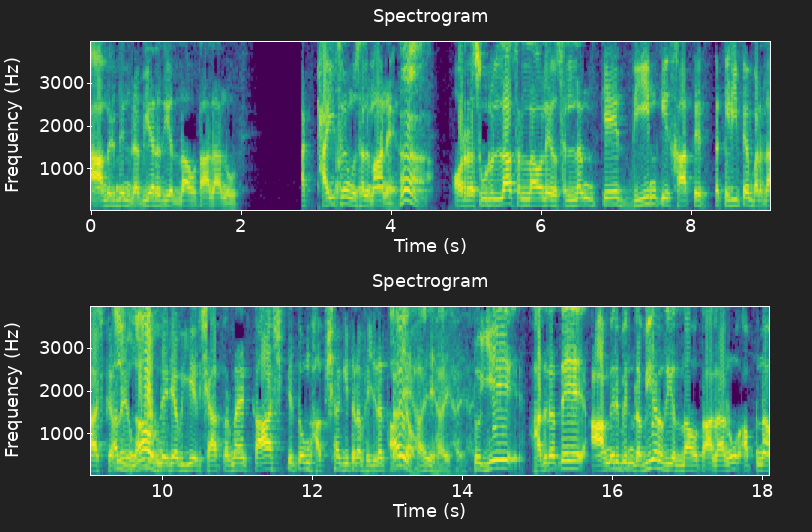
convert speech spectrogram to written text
عامر بن ربیہ رضی اللہ تعالیٰ عنہ اٹھائیسویں مسلمان ہیں۔ ہاں۔ اور رسول اللہ صلی اللہ علیہ وسلم کے دین کی خاطر تکلیفیں برداشت کر رہے انہوں نے جب یہ ارشاد فرمایا کاش کہ تم حبشہ کی طرف ہجرت کر جاؤ۔ تو یہ حضرت عامر بن ربیہ رضی اللہ تعالیٰ عنہ اپنا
